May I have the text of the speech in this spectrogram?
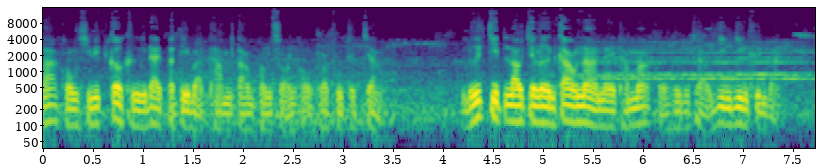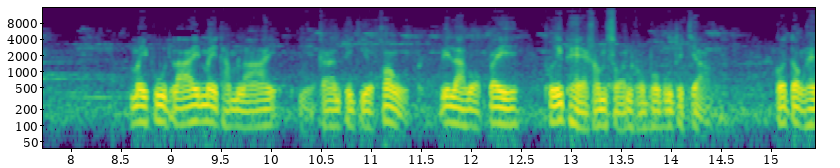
ระของชีวิตก็คือได้ปฏิบัติธรรมตามคำสอนของพระพุทธเจ้า หรือจิตเราเจริญก้าวหน้าในธรรมะของพระพุทธเจ้ายิ่งยิ่งขึ้นไปไม่พูดร้ายไม่ทำร้ายการไปเกี่ยวข้อง เวลาบอกไปเผยแผ่คำสอนของพระพุทธเจ้า ก็ต้องให้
